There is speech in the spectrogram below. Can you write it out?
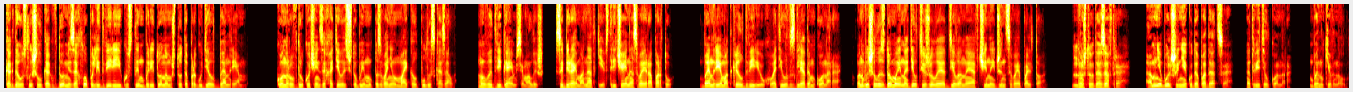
когда услышал, как в доме захлопали двери и густым баритоном что-то прогудел Бен Рем. Конору вдруг очень захотелось, чтобы ему позвонил Майкл Пул и сказал, «Мы выдвигаемся, малыш. Собирай манатки и встречай нас в аэропорту». Бен Рем открыл дверь и ухватил взглядом Конора. Он вышел из дома и надел тяжелое отделанное овчиной джинсовое пальто. «Ну что, до завтра? А мне больше некуда податься», — ответил Конор. Бен кивнул.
